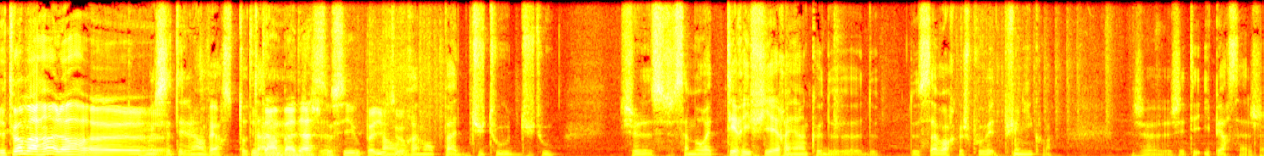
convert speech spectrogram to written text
Et toi, Marin, alors euh, Moi, C'était l'inverse total. T'étais un badass Je- aussi ou pas du non, tout vraiment pas du tout, du tout. Je, ça m'aurait terrifié rien que de, de, de savoir que je pouvais être puni, quoi. J'étais hyper sage.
